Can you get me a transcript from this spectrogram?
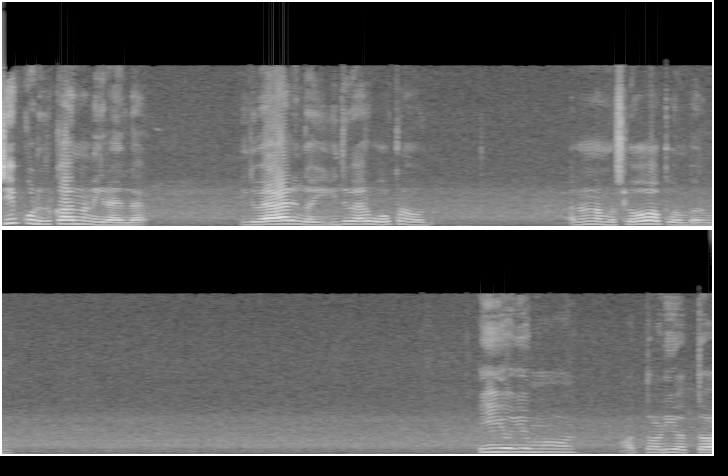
சீப் கோட் இருக்காதுன்னு நினைக்கிறேன் இல்லை இது வேறு இந்த இது வேறு ஓப்பன் ஆகுது. அதனால் நம்ம ஸ்லோவாக போகிறோம் பாருங்க ஐயோ ஐயோம்மா. அத்தாடி அத்தா.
